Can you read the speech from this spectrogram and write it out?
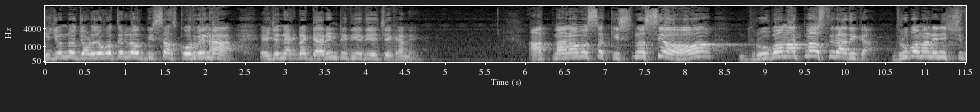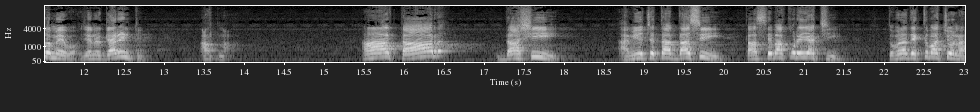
এই জন্য জড়জগতের লোক বিশ্বাস করবে না। এই জন্য একটা গ্যারেন্টি দিয়ে দিয়েছে এখানে। আত্মারামস্য কৃষ্ণস্য ধ্রুবম আত্মা অস্থিরাধিকা ধ্রুব মানে নিশ্চিত মেব যেন গ্যারেন্টি আত্মা। আর তার দাসী, আমি হচ্ছে তার দাসী, তার সেবা করে যাচ্ছি। তোমরা দেখতে পাচ্ছ না,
